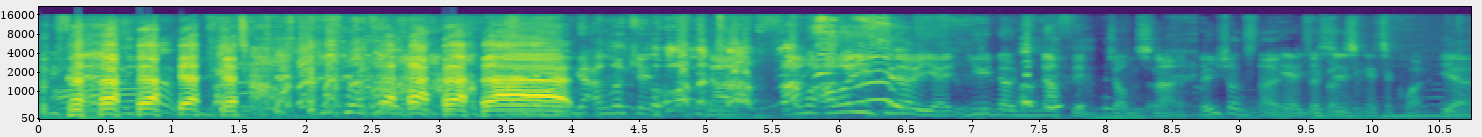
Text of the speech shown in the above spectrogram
I'm looking. No, I want, I want you to know, yeah, you know nothing, Jon Snow. Who's Jon Snow? Yeah, it's, it's, it's a quote. Yeah.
